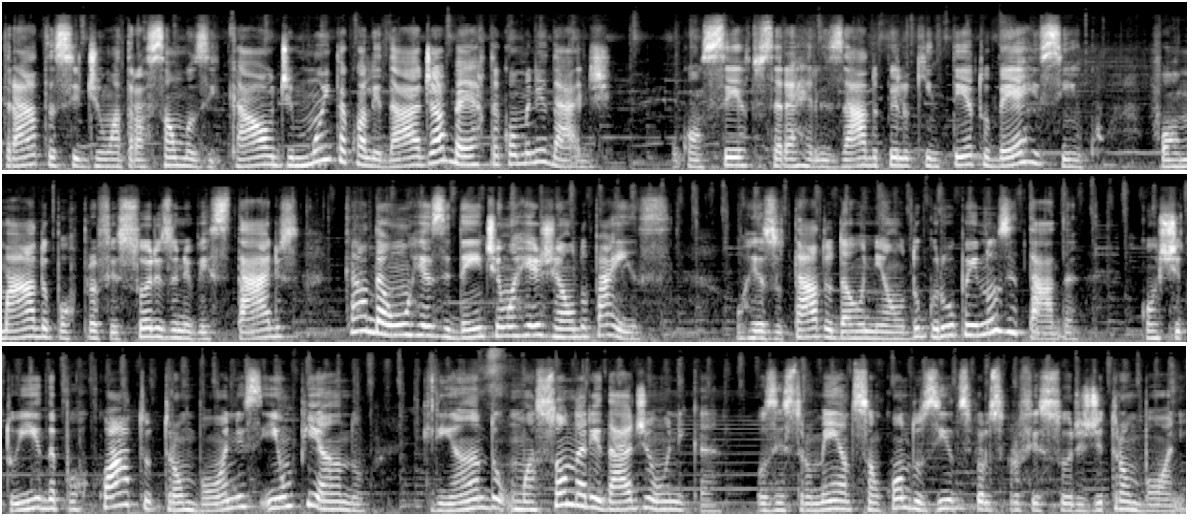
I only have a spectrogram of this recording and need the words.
Trata-se de uma atração musical de muita qualidade aberta à comunidade. O concerto será realizado pelo Quinteto BR5, formado por professores universitários, cada um residente em uma região do país. O resultado da união do grupo é inusitada, constituída por quatro trombones e um piano, criando uma sonoridade única. Os instrumentos são conduzidos pelos professores de trombone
